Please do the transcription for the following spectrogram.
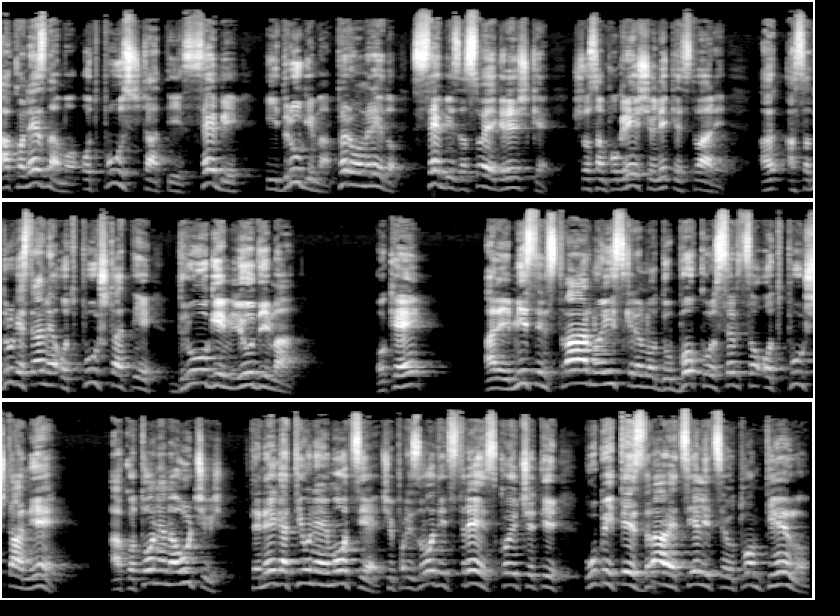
Ako ne znamo otpuštati sebi i drugima, prvom redu, sebi za svoje greške, što sam pogrešio neke stvari, a, a sa druge strane otpuštati drugim ljudima, ok? Ali mislim stvarno iskreno, duboko u srcu otpuštanje. Ako to ne naučiš, te negativne emocije će proizvoditi stres koji će ti ubiti te zdrave cijelice u tvom tijelu.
